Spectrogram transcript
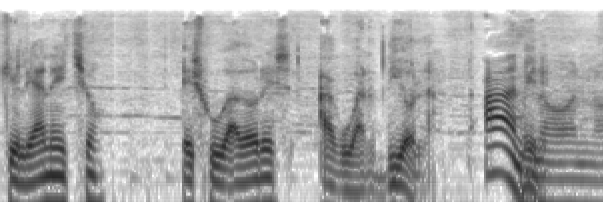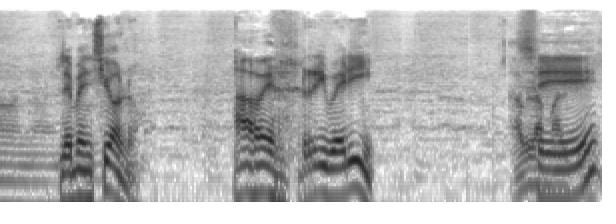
que le han hecho exjugadores a Guardiola. Ah, Mire. no, no, no. Le menciono, A ver. Riverí. Habla mal.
